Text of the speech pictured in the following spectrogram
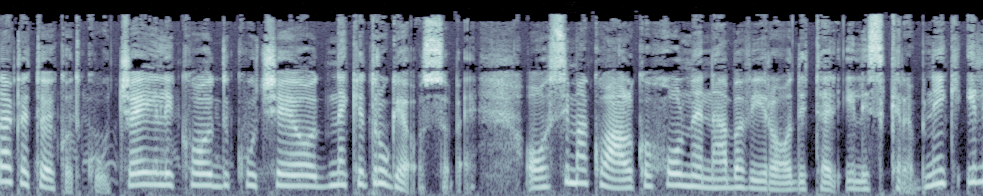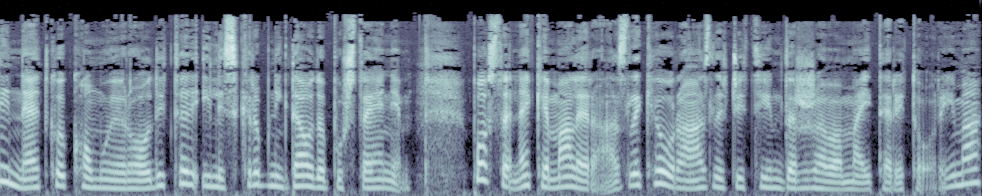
Dakle, to je kod kuće ili kod kuće od neke druge osobe. Osim ako alkohol ne nabavi roditelj ili skrbnik ili netko komu je roditelj ili skrbnik dao dopuštenje. Postoje neke male razlike u različitim državama i teritorijima,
